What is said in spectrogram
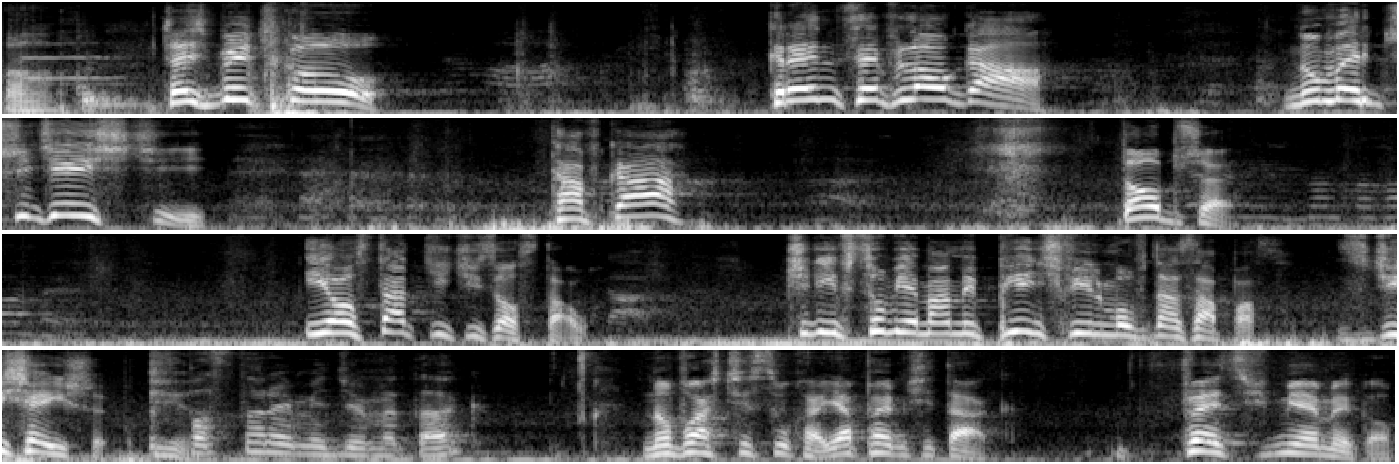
O. Cześć byczku! Kręcę vloga! Numer 30. Kawka? Dobrze. I ostatni ci został. Czyli w sumie mamy 5 filmów na zapas. Z dzisiejszym. Z pastorem jedziemy, tak? No właśnie, słuchaj, ja powiem ci tak. Weźmiemy go.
